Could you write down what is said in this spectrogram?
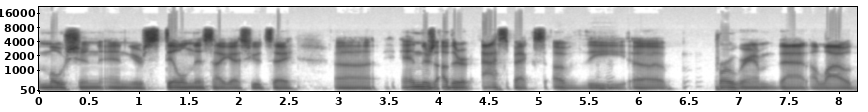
emotion and your stillness, I guess you'd say. Uh, and there's other aspects of the mm-hmm program that allowed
